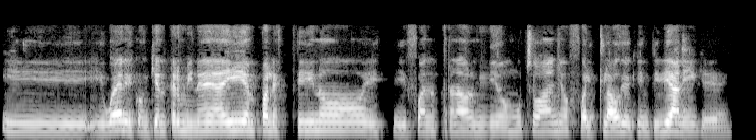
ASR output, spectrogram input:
Y, bueno, y con quien terminé ahí en Palestino y, fue entrenador mío muchos años fue el Claudio Quintiliani, que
